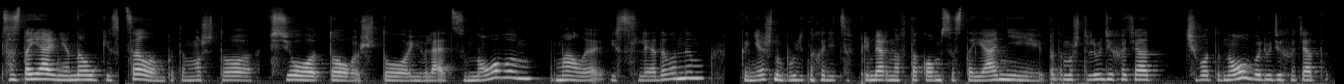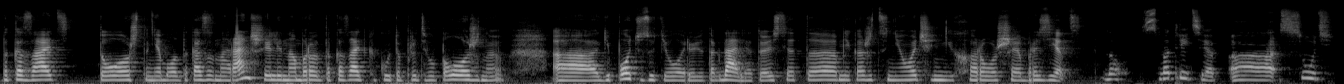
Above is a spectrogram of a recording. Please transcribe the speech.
состояния науки в целом, потому что все то, что является новым, мало исследованным, конечно, будет находиться примерно в таком состоянии, потому что люди хотят чего-то нового, люди хотят доказать то, что не было доказано раньше, или наоборот доказать какую-то противоположную э, гипотезу, теорию и так далее. То есть это, мне кажется, не очень хороший образец. Ну, смотрите, э, суть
